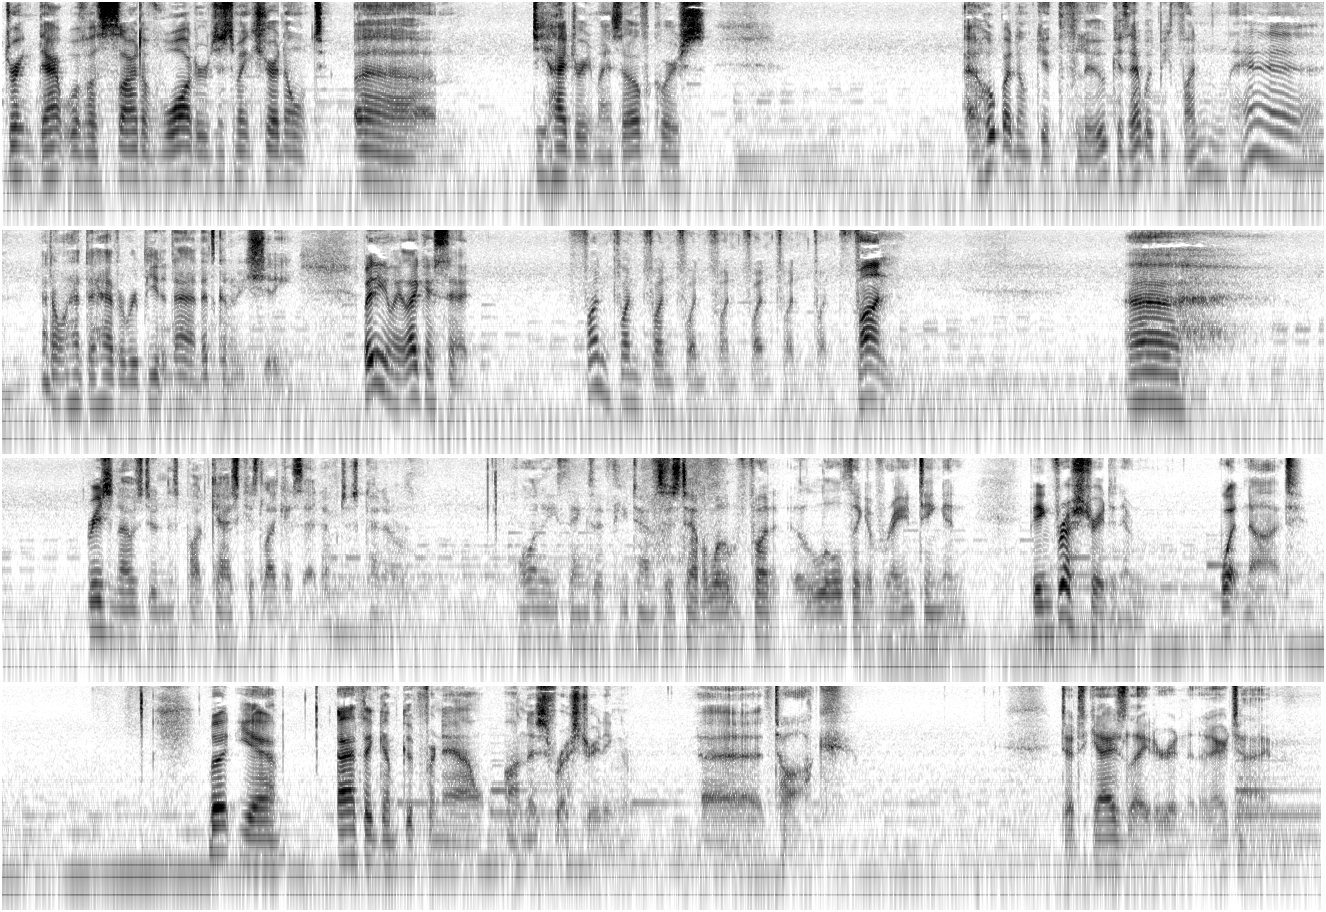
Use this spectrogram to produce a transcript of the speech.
drink that with a side of water just to make sure I don't um, dehydrate myself. Of course, I hope I don't get the flu because that would be fun. Eh, I don't have to have a repeat of that. That's gonna be shitty. But anyway, like I said, fun, fun, fun, fun, fun, fun, fun, fun, fun. Uh, reason I was doing this podcast because, like I said, I'm just kind of one of these things. A few times just to have a little fun, a little thing of ranting and being frustrated and whatnot. But yeah, I think I'm good for now on this frustrating uh, talk. Talk to you guys later in another time.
